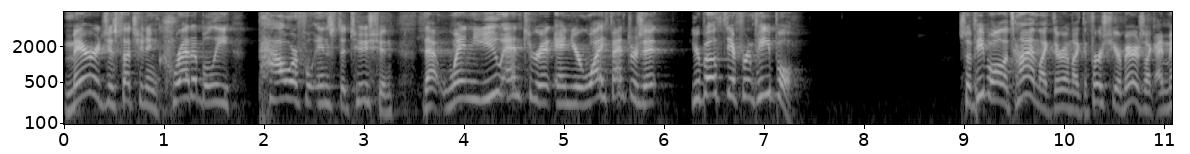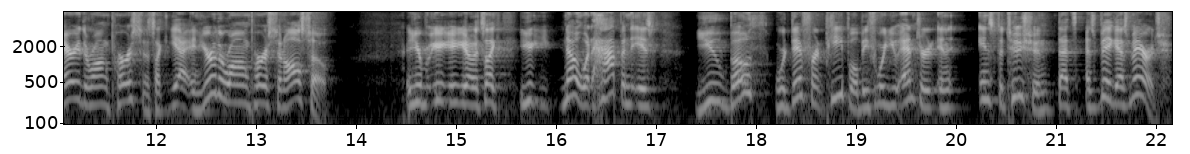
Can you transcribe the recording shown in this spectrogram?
Marriage is such an incredibly powerful institution that when you enter it and your wife enters it, you're both different people. So people all the time, like they're in like the first year of marriage, like I married the wrong person. It's like, yeah, and you're the wrong person also. And you're, you know, it's like, you, you, no, what happened is you both were different people before you entered an institution that's as big as marriage.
